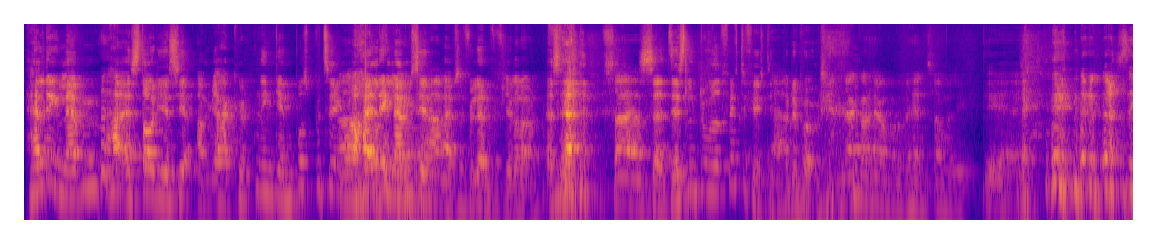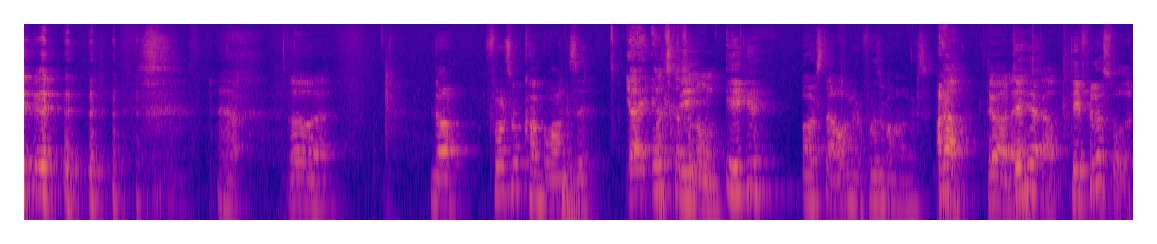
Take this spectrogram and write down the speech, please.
halvdelen af dem har, står de og siger, om jeg har købt den i en genbrugsbutik, Åh, og halvdelen af dem okay, siger, ja. ja, selvfølgelig er den for fjelderøven. Altså, Så er så det er sådan, du ved, 50-50 Ja. på det punkt. jeg kan godt høre, hvor du vil hen, så Malik. Det er... ja. Åh, ja. Nå, fotokonkurrence. Jeg elsker sådan nogle. er ikke os, der afholder en fotokonkurrence. Nå, det var en Det anden her, skam. det er friluftsrådet.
